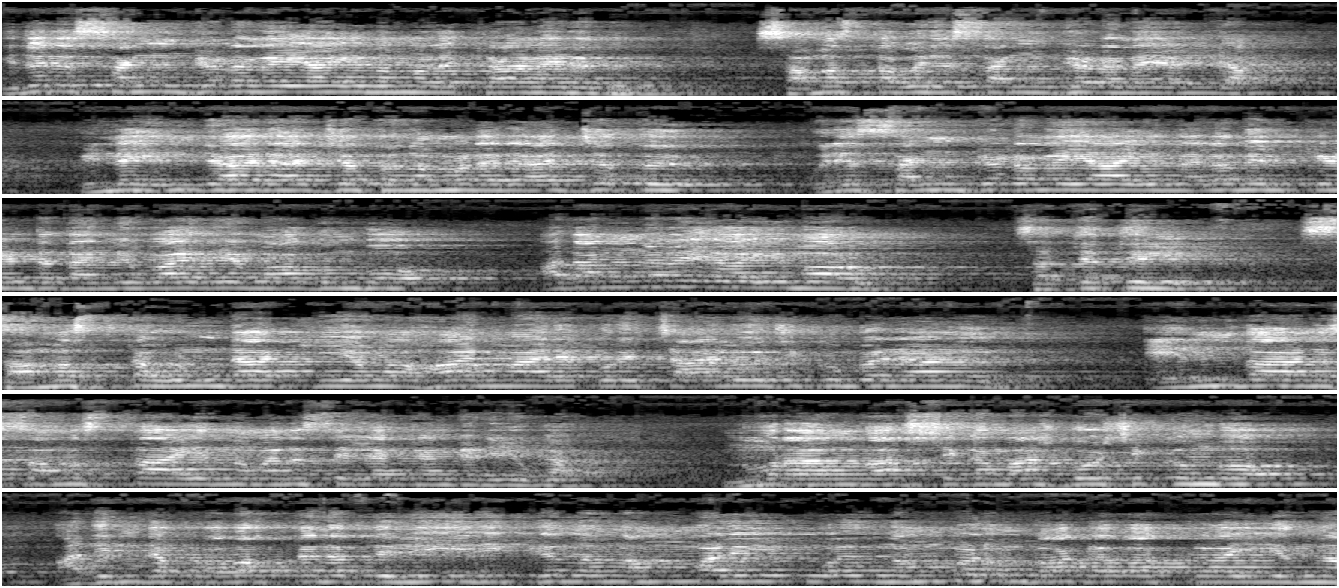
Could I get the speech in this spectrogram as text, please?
ഇതൊരു സംഘടനയായി നമ്മൾ കാണരുത്. സമസ്ത ഒരു സംഘടനയല്ല. പിന്നെ ഇന്ത്യ രാജ്യത്ത് നമ്മുടെ രാജ്യത്ത് ഒരു സംഘടനയായി നിലനിൽക്കേണ്ടത് അനിവാര്യമാകുമ്പോ അതങ്ങനെയായി മാറും. സത്യത്തിൽ സമസ്ത ഉണ്ടാക്കിയ മഹാന്മാരെ കുറിച്ച് ആലോചിക്കുമ്പോഴാണ് എന്താണ് സമസ്ത എന്ന് മനസ്സിലാക്കാൻ കഴിയുക. നൂറാം വാർഷികം ആഘോഷിക്കുമ്പോ അതിന്റെ പ്രവർത്തനത്തിൽ ഇരിക്കുന്ന നമ്മളിൽ നമ്മളും ഭാഗവാക്കായി എന്ന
